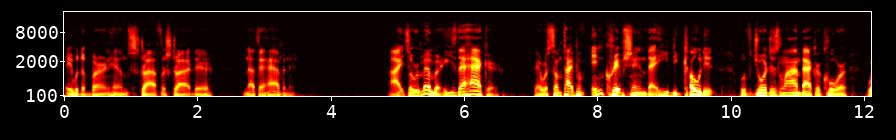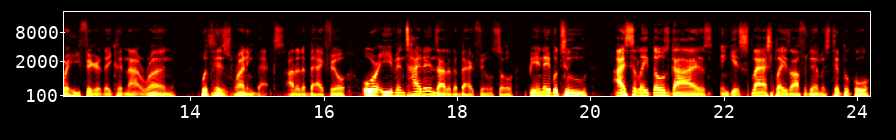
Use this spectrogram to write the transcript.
able to burn him stride for stride there. Nothing happening. All right, so remember, he's the hacker. There was some type of encryption that he decoded with Georgia's linebacker corps where he figured they could not run with his running backs out of the backfield or even tight ends out of the backfield. So being able to isolate those guys and get splash plays off of them is typical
